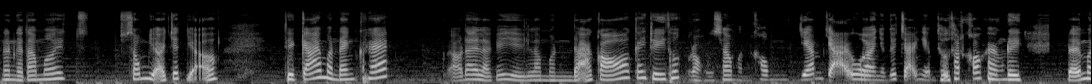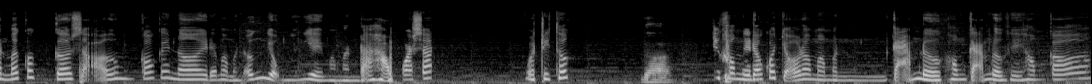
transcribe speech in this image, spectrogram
nên người ta mới sống dở chết dở. Thì cái mình đang khác ở đây là cái gì? Là mình đã có cái tri thức rồi sao mình không dám trải qua những cái trải nghiệm thử thách khó khăn đi? Để mình mới có cơ sở có cái nơi để mà mình ứng dụng những gì mà mình đã học qua sách qua tri thức. Dạ. chứ không thì đâu có chỗ đâu mà mình cảm được không cảm được thì không có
